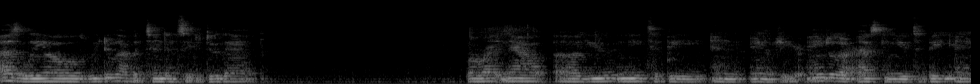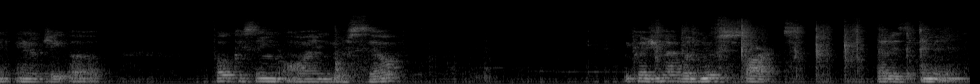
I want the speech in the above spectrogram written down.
as Leos, we do have a tendency to do that. But right now, uh, you need to be in energy. Your angels are asking you to be in an energy of focusing on yourself because you have a new start that is imminent,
